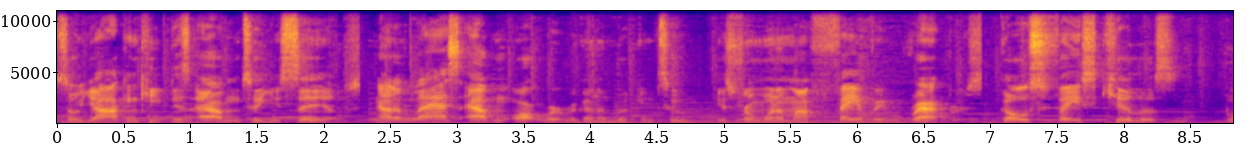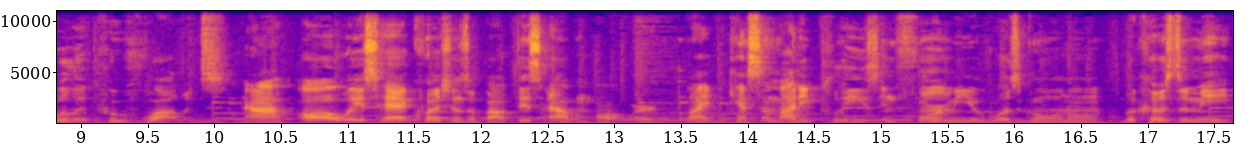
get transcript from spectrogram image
so y'all can keep this album to yourselves. Now, the last album artwork we're gonna look into is from one of my favorite rappers, Ghostface Killah's Bulletproof Wallets. Now, I've always had questions about this album artwork. Like, can somebody please inform me of what's going on? Because to me,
